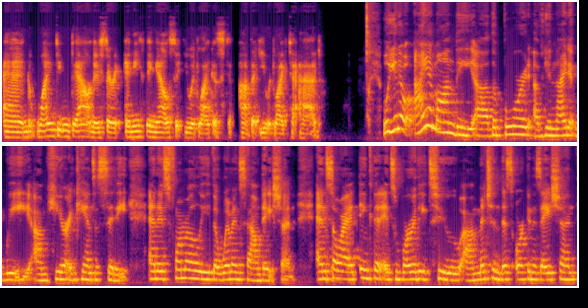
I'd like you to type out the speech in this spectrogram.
And winding down, is there anything else that you would like us to, uh, that you would like to add? Well, you know, I am on the uh, the board of United We um, here in Kansas City, and it's formerly the Women's Foundation. And so I think that it's worthy to uh, mention this organization.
